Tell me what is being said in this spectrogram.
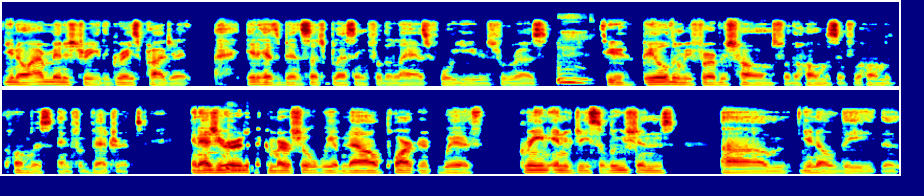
you know, our ministry, the Grace Project, it has been such a blessing for the last four years for us mm. to build and refurbish homes for the homeless and for home, homeless and for veterans. And as you heard in the commercial, we have now partnered with Green Energy Solutions, um, you know, the, the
